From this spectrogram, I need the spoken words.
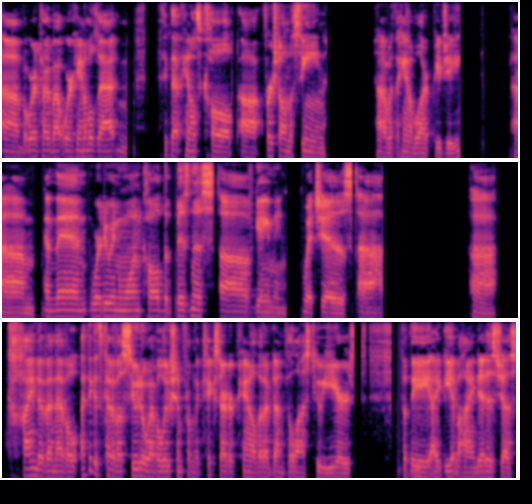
um, but we're going to talk about where Hannibal's at. And I think that panel is called uh, First on the Scene uh, with the Hannibal RPG. Um, and then we're doing one called The Business of Gaming, which is uh, uh, kind of an evol. I think it's kind of a pseudo evolution from the Kickstarter panel that I've done for the last two years. But the mm. idea behind it is just,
